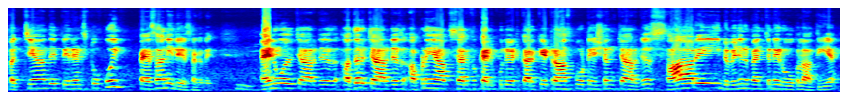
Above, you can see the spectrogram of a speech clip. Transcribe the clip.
ਬੱਚਿਆਂ ਦੇ ਪੇਰੈਂਟਸ ਤੋਂ ਕੋਈ ਪੈਸਾ ਨਹੀਂ ਲੈ ਸਕਦੇ। ਐਨੂਅਲ ਚਾਰजेस ਅਦਰ ਚਾਰजेस ਆਪਣੇ ਆਪ ਸੈਲਫ ਕੈਲਕੂਲੇਟ ਕਰਕੇ ਟਰਾਂਸਪੋਰਟੇਸ਼ਨ ਚਾਰजेस ਸਾਰੇ ਹੀ ਡਿਵੀਜ਼ਨ ਬੈਂਚ ਨੇ ਰੋਕ ਲਾਤੀ ਹੈ।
